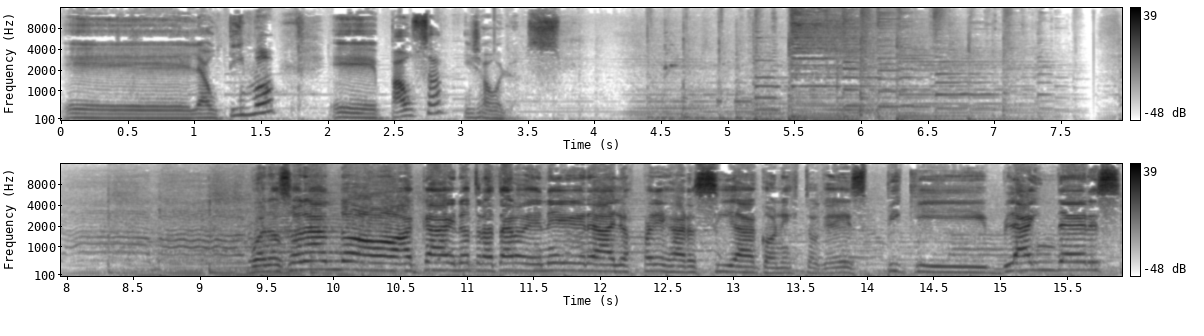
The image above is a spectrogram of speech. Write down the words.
eh, el autismo, eh, pausa y ya volvemos. Bueno, sonando acá en otra tarde negra, Los Pérez García con esto que es Peaky Blinders.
